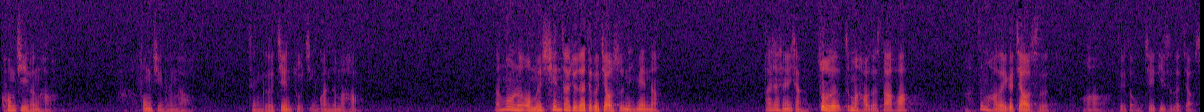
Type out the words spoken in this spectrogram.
空气很好，风景很好，整个建筑景观这么好。然后呢，我们现在就在这个教室里面呢。大家想一想，坐了这么好的沙发，啊，这么好的一个教室，啊，这种阶梯式的教室。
